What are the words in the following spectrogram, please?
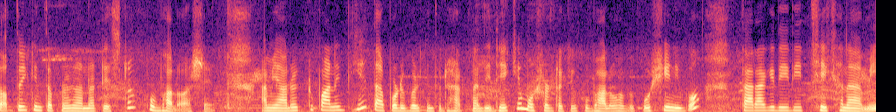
ততই কিন্তু আপনার রান্নার টেস্টটা খুব ভালো আসে। আমি আরও একটু পানি দিয়ে তারপর এবার কিন্তু ঢাকনা দিয়ে ঢেকে মশলাটাকে খুব ভালোভাবে কষিয়ে নিব। তার আগে দিয়ে দিচ্ছি এখানে আমি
